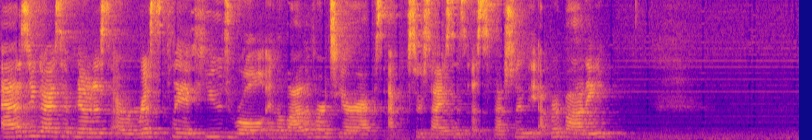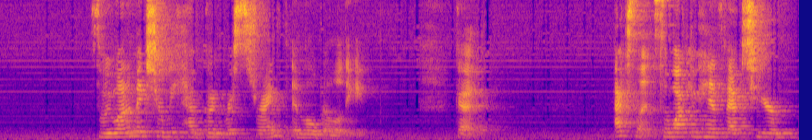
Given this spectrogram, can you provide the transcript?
as you guys have noticed, our wrists play a huge role in a lot of our TRX exercises, especially the upper body. So we want to make sure we have good wrist strength and mobility. Good. Excellent. So walk your hands back to your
